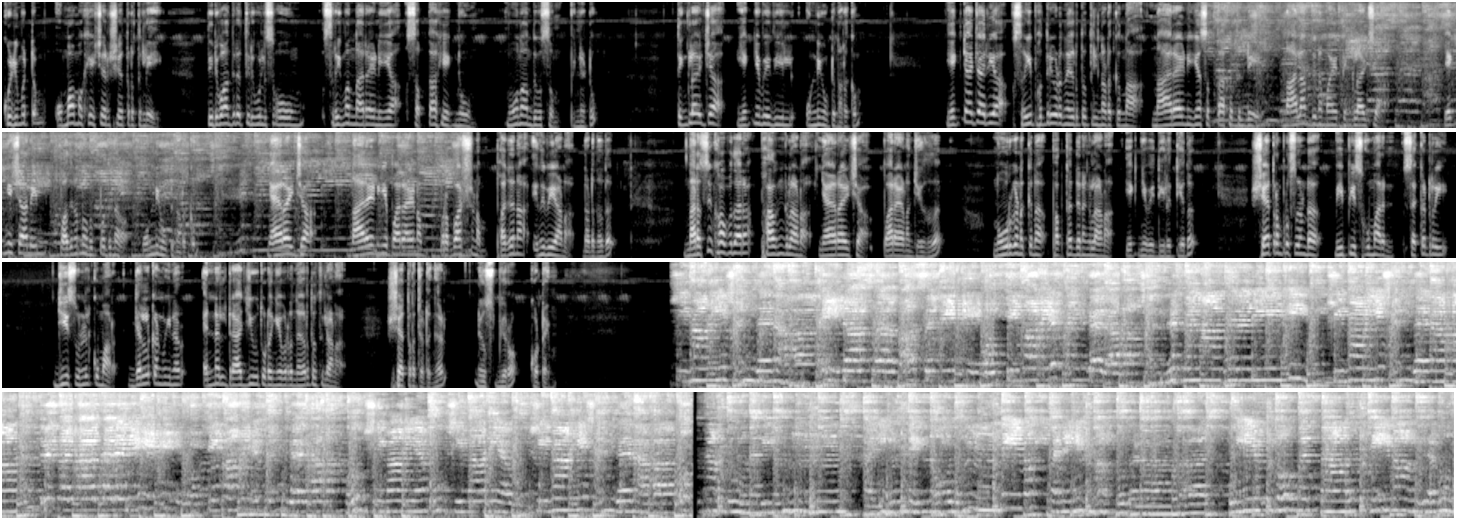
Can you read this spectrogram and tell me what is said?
കുഴിമറ്റം ഉമാമഹേശ്വര ക്ഷേത്രത്തിലെ തിരുവാതിര തിരുവുത്സവവും ശ്രീമന്നാരായണീയ സപ്താഹയജ്ഞവും മൂന്നാം ദിവസം പിന്നിട്ടു. തിങ്കളാഴ്ച യജ്ഞവേദിയിൽ ഉണ്ണിയൂട്ട് നടക്കും. യജ്ഞാചാര്യ ശ്രീഭദ്രയുടെ നേതൃത്വത്തിൽ നടക്കുന്ന നാരായണീയ സപ്താഹത്തിന്റെ നാലാം ദിനമായ തിങ്കളാഴ്ച യജ്ഞശാലയിൽ പതിനൊന്ന് മുപ്പതിന് ഉണ്ണിയൂട്ട് നടക്കും. ഞായറാഴ്ച നാരായണീയ പാരായണം പ്രഭാഷണം ഭജന എന്നിവയാണ് നടന്നത്. നരസിംഹാവതാര ഭാഗങ്ങളാണ് ഞായറാഴ്ച പാരായണം ചെയ്തത്. നൂറുകണക്കിന് ഭക്തജനങ്ങളാണ് യജ്ഞവേദിയിലെത്തിയത്. ക്ഷേത്രം president V P Sukumaran secretary G Sunilkumar general convener N L Rajeev തുടങ്ങിയവരുടെ നേതൃത്വത്തിലാണ് ക്ഷേത്ര ചടങ്ങുകൾ ന്യൂസ് ബ്യൂറോ കോട്ടയം. ശിവായ ഓം ശിവായ ഓം ശിവായ ശങ്കര. നദിയും ഹരിയുണ്ടെന്നോതും ദൈവപ്പനെ മാപ്പുകളാൽ. ഉയരും കോപത്താൽ ദൈവാഗ്രഹവും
